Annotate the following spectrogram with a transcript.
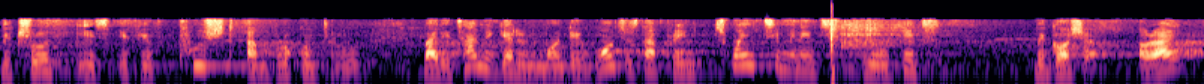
the truth is, if you've pushed and broken through, by the time you get on Monday, once you start praying 20 minutes, you hit the gusher. All right?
